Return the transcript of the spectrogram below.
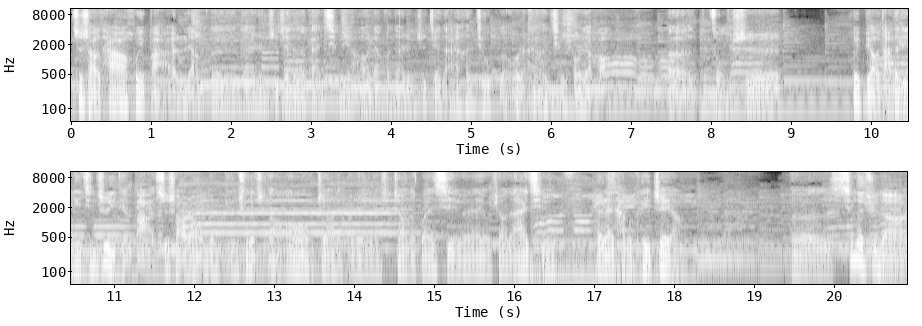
至少他会把两个男人之间的感情也好，两个男人之间的爱恨纠葛或者爱恨情仇也好。呃，总是会表达的淋漓尽致一点吧，至少让我们明确的知道，哦，这样两个人原来是这样的关系，原来有这样的爱情，原来他们可以这样。呃，新的剧呢，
